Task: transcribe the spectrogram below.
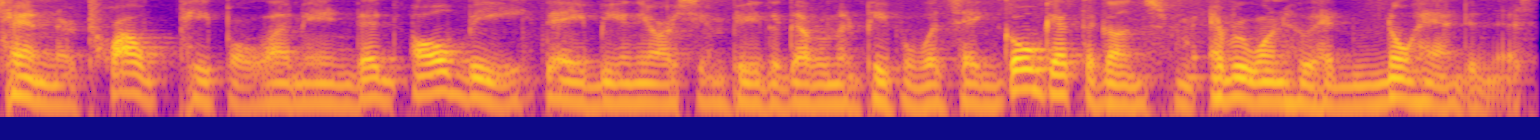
10 or 12 people, I mean, they'd all be, they being the RCMP, the government people would say, go get the guns from everyone who had no hand in this.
